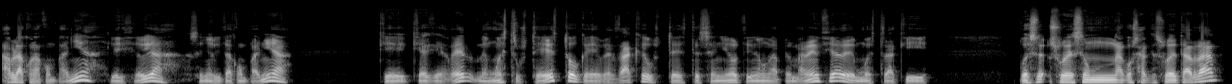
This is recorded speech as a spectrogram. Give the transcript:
habla con la compañía y le dice, oiga, señorita compañía, que hay que ver, demuestre usted esto, que es verdad que usted, este señor, tiene una permanencia, demuestra aquí, pues suele ser una cosa que suele tardar,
